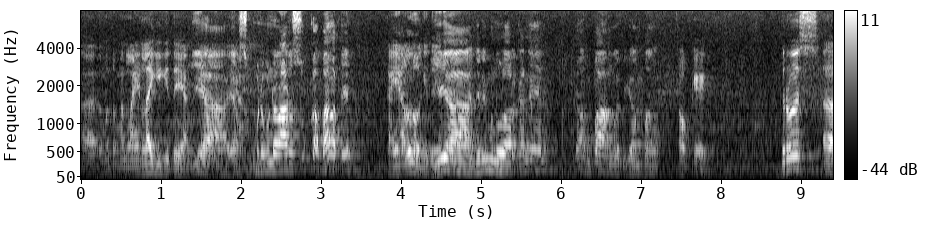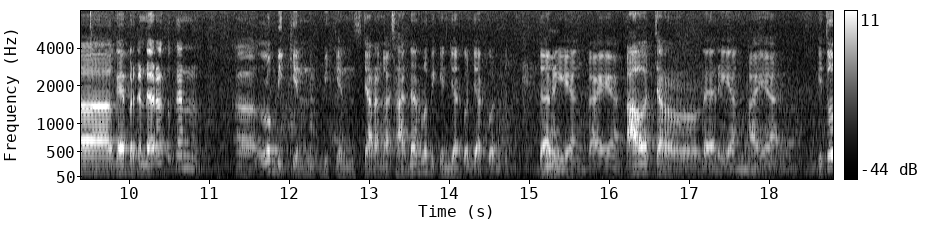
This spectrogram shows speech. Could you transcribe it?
eh, teman-teman lain lagi gitu yang Iya, yang benar-benar harus suka banget ya. kayak lo gitu ya. Iya, jadi menularkannya gampang, lebih gampang. Oke. Terus eh, gaya berkendara tuh kan eh, lo bikin bikin secara nggak sadar lo bikin jargon-jargon tuh dari yang kayak culture, dari yang kayak itu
